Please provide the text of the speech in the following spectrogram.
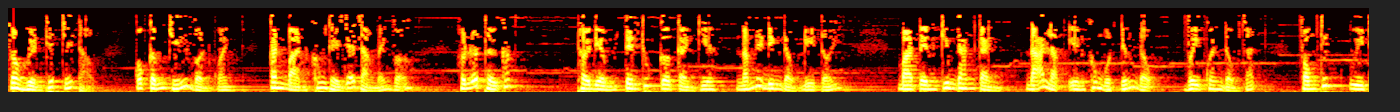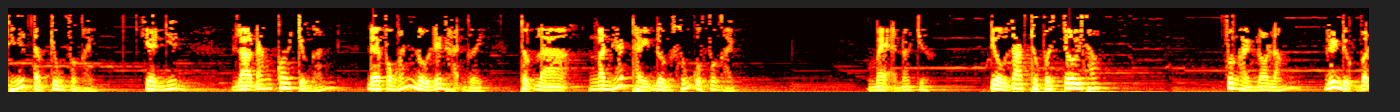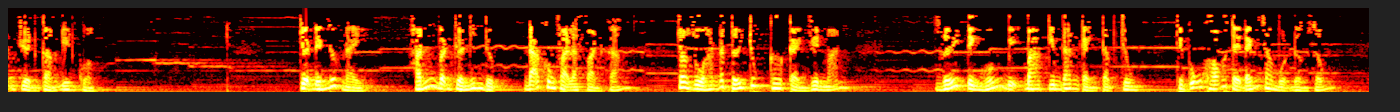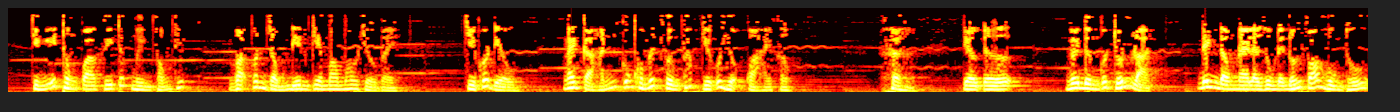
do huyền thiết chế tạo, có cấm chế vần quanh, căn bản không thể dễ dàng đánh vỡ. Hơn nữa thời khắc Thời điểm tên trúc cơ cảnh kia nắm lấy đinh đồng đi tới, bà tên kim đan cảnh đã lặng yên không một tiếng động vây quanh đồng sắt, phóng thích uy thế tập trung phương hành. Hiển nhiên là đang coi chừng hắn, để phòng hắn nổi lên hại người, thực là ngăn hết thảy đường sống của phương hành. Mẹ nói chưa, tiểu gia thực phải chơi sao? Phương hành lo lắng, linh được vận chuyển càng điên cuồng. Chuyện đến nước này, hắn vận chuyển nhân lực đã không phải là phản kháng, cho dù hắn đã tới trúc cơ cảnh viên mãn. Dưới tình huống bị ba kim đan cảnh tập trung Thì cũng khó có thể đánh ra một đường sống. Chỉ nghĩ thông qua khí tức mình phóng thích Gọi con rồng điên kia mau mau trở về. Chỉ có điều Ngay cả hắn cũng không biết phương pháp kia có hiệu quả hay không. Tiểu tử Ngươi đừng có trốn loạn. Đinh đồng này là dùng để đối phó hùng thú.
